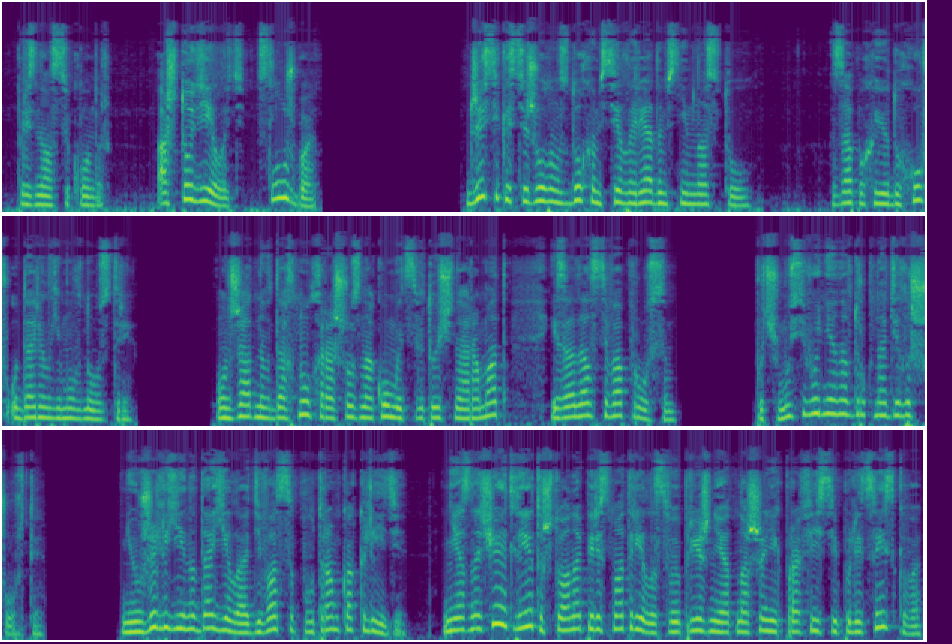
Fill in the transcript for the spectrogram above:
— признался Конор. — А что делать? Служба. Джессика с тяжелым вздохом села рядом с ним на стул. Запах ее духов ударил ему в ноздри. Он жадно вдохнул хорошо знакомый цветочный аромат и задался вопросом, почему сегодня она вдруг надела шорты? Неужели ей надоело одеваться по утрам как леди? Не означает ли это, что она пересмотрела свое прежнее отношение к профессии полицейского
